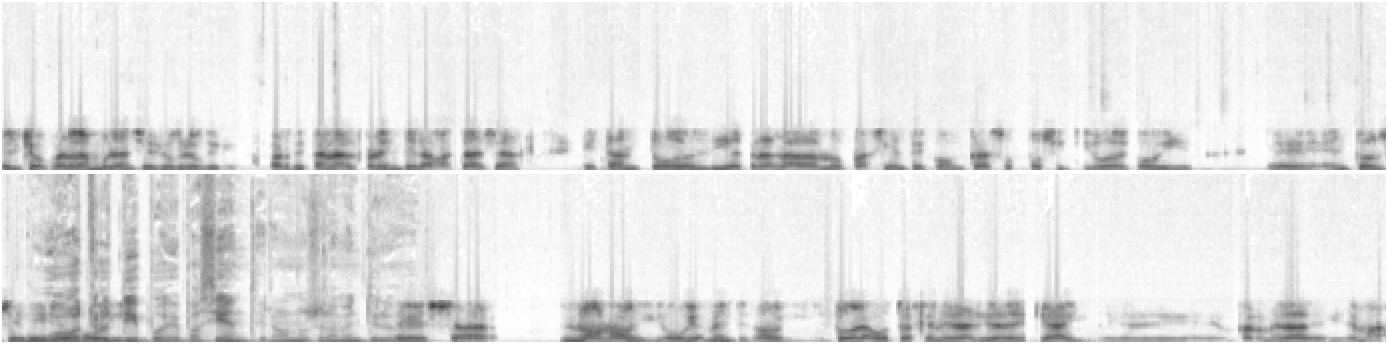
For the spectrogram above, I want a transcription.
El chofer de ambulancia yo creo que aparte están al frente de la batalla están todo el día trasladando pacientes con casos positivos de COVID. Eh, entonces Hubo otro tipo de pacientes, ¿no? No solamente los... Exacto. No, no, y obviamente, ¿no? Y todas las otras generalidades que hay de, enfermedades y demás.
